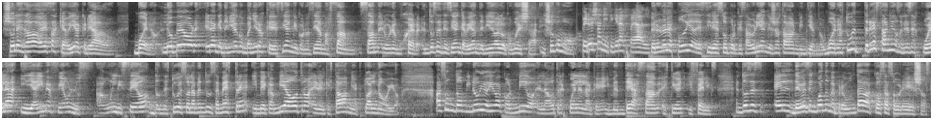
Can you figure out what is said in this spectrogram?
yo les daba esas que había creado. Bueno, lo peor era que tenía compañeros que decían que conocían a Sam. Sam era una mujer, entonces decían que habían tenido algo como ella. Y yo como, Pero ella ni siquiera es real. pero no les podía decir eso porque sabrían que yo estaba mintiendo. Bueno, estuve tres años en esa escuela y de ahí me fui a un, a un liceo donde estuve solamente un semestre y me cambié a otro en el que estaba mi actual novio. Asunto, mi novio iba conmigo en la otra escuela en la que inventé a Sam, Steven y Félix. Entonces él de vez en cuando me preguntaba cosas sobre ellos.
